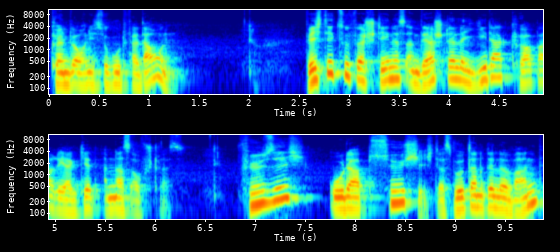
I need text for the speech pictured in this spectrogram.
können wir auch nicht so gut verdauen. Wichtig zu verstehen ist an der Stelle, jeder Körper reagiert anders auf Stress. Physisch oder psychisch. Das wird dann relevant,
